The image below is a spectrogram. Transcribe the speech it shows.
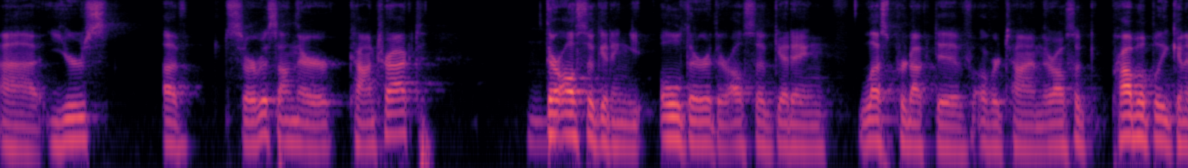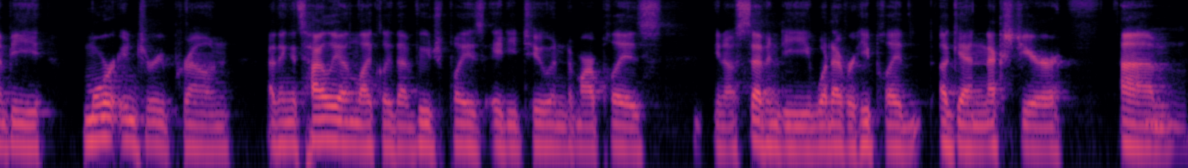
uh, years of service on their contract. Hmm. They're also getting older. They're also getting less productive over time. They're also probably going to be more injury prone. I think it's highly unlikely that Vooch plays 82 and DeMar plays, you know, 70, whatever he played again next year. Um, mm.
